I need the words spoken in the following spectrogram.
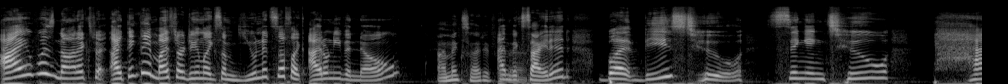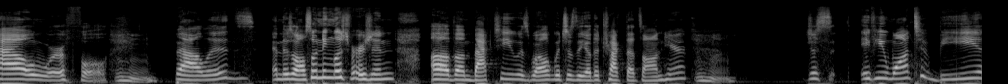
I was not expect. I think they might start doing like some unit stuff. Like I don't even know. I'm excited for I'm that. excited. But these two singing two powerful ballads, and there's also an English version of um, "Back to You" as well, which is the other track that's on here. Just if you want to be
